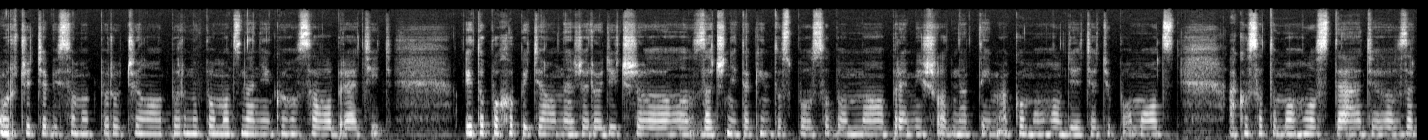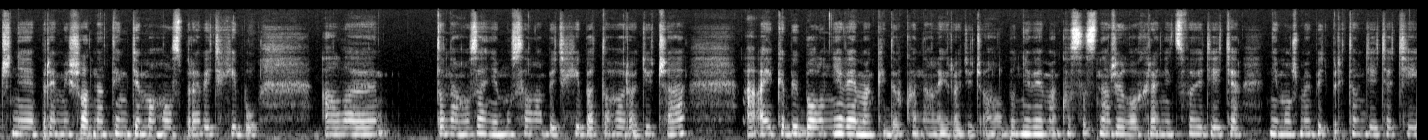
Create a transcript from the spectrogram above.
Určite by som odporúčila odbornú pomoc na niekoho sa obrátiť. Je to pochopiteľné, že rodič e, začne takýmto spôsobom e, premýšľať nad tým, ako mohol dieťaťu pomôcť, ako sa to mohlo stať, e, začne premýšľať nad tým, kde mohol spraviť chybu. Ale to naozaj nemusela byť chyba toho rodiča. A aj keby bol neviem aký dokonalý rodič, alebo neviem ako sa snažil ochrániť svoje dieťa, nemôžeme byť pri tom dieťati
